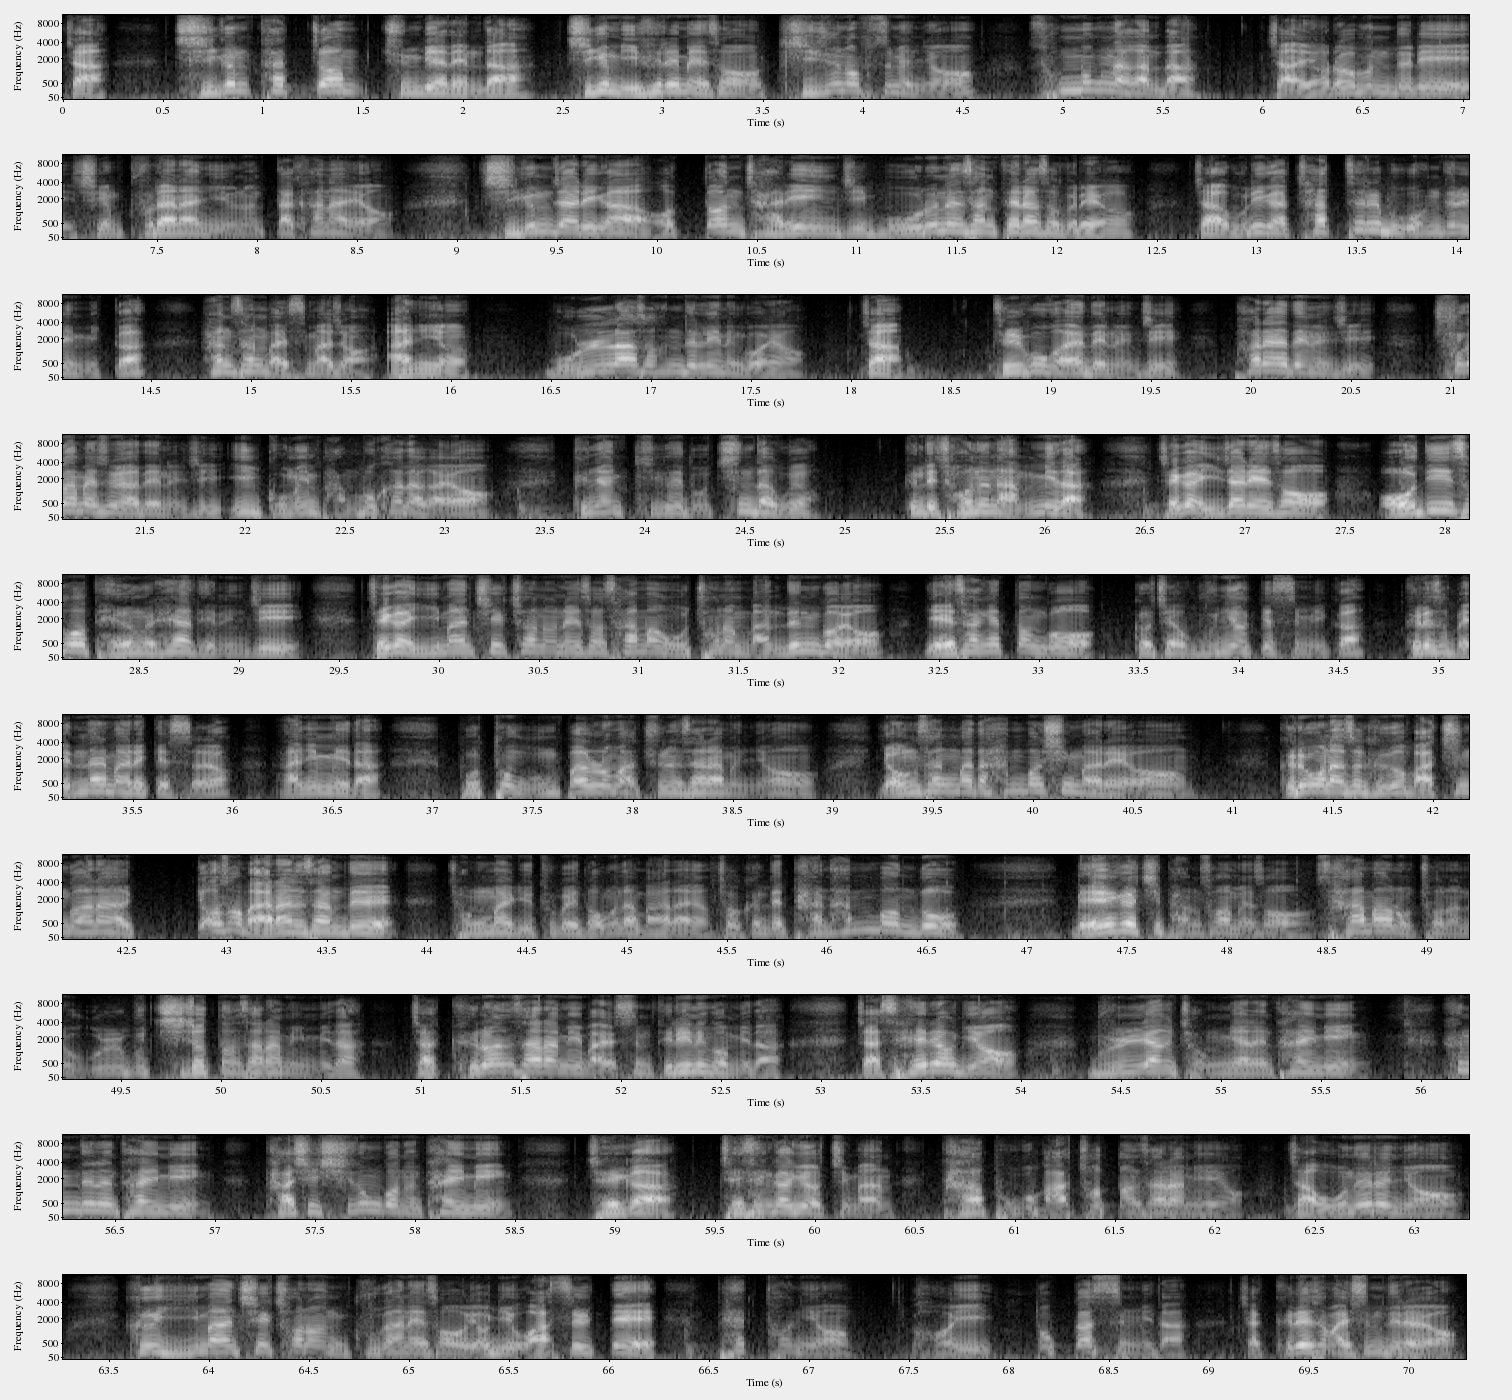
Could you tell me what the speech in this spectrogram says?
자, 지금 타점 준비해야 된다. 지금 이 흐름에서 기준 없으면요. 손목 나간다. 자, 여러분들이 지금 불안한 이유는 딱 하나예요. 지금 자리가 어떤 자리인지 모르는 상태라서 그래요. 자, 우리가 차트를 보고 흔들립니까? 항상 말씀하죠. 아니요. 몰라서 흔들리는 거예요. 자, 들고 가야 되는지, 팔아야 되는지, 추가 매수해야 되는지 이 고민 반복하다가요. 그냥 기회 놓친다고요. 근데 저는 압니다. 제가 이 자리에서 어디서 대응을 해야 되는지 제가 27,000원에서 45,000원 만든 거요. 예상했던 거 그거 제가 운이었겠습니까? 그래서 맨날 말했겠어요? 아닙니다. 보통 운빨로 맞추는 사람은요. 영상마다 한 번씩 말해요. 그러고 나서 그거 맞춘 거 하나 껴서 말하는 사람들 정말 유튜브에 너무나 많아요. 저 근데 단 한 번도 매일같이 방송하면서 4만 5천 원을 울부 지졌던 사람입니다. 자 그런 사람이 말씀드리는 겁니다. 자 세력이요 물량 정리하는 타이밍, 흔드는 타이밍, 다시 시동 거는 타이밍 제가 제 생각이었지만 다 보고 맞췄던 사람이에요. 자 오늘은요 그 2만 7천 원 구간에서 여기 왔을 때 패턴이요 거의 똑같습니다. 자 그래서 말씀드려요.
